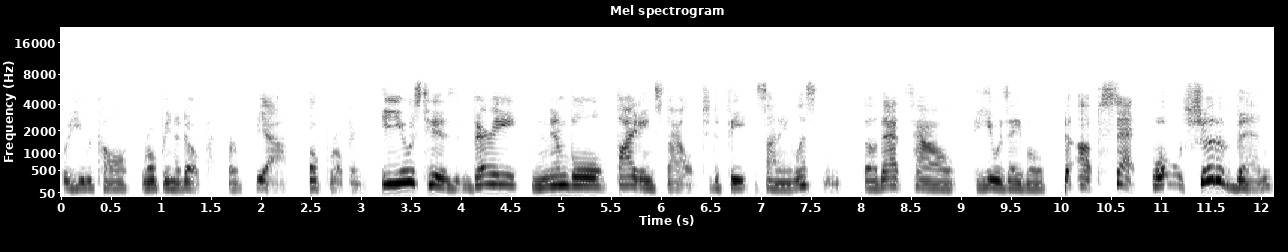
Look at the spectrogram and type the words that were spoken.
what he would call roping a dope. Or, yeah, rope roping. He used his very nimble fighting style to defeat Sonny Liston. So that's how he was able to upset what should have been,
